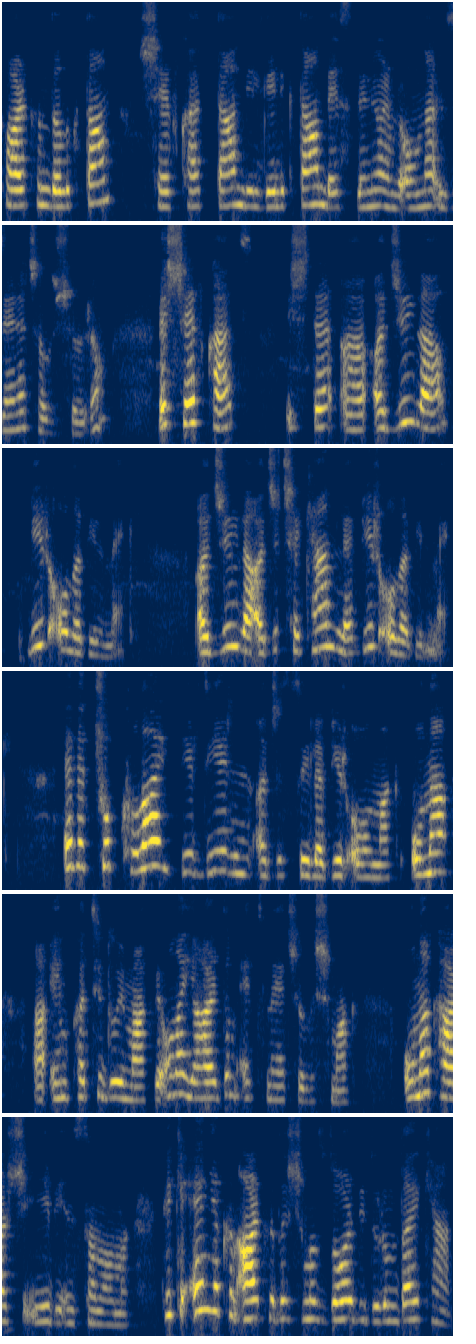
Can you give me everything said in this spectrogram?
farkındalıktan, şefkatten, bilgelikten besleniyorum ve onlar üzerine çalışıyorum. Ve şefkat işte e, acıyla bir olabilmek, acıyla acı çekenle bir olabilmek. Evet çok kolay bir diğerinin acısıyla bir olmak, ona e, empati duymak ve ona yardım etmeye çalışmak, ona karşı iyi bir insan olmak. Peki en yakın arkadaşımız zor bir durumdayken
